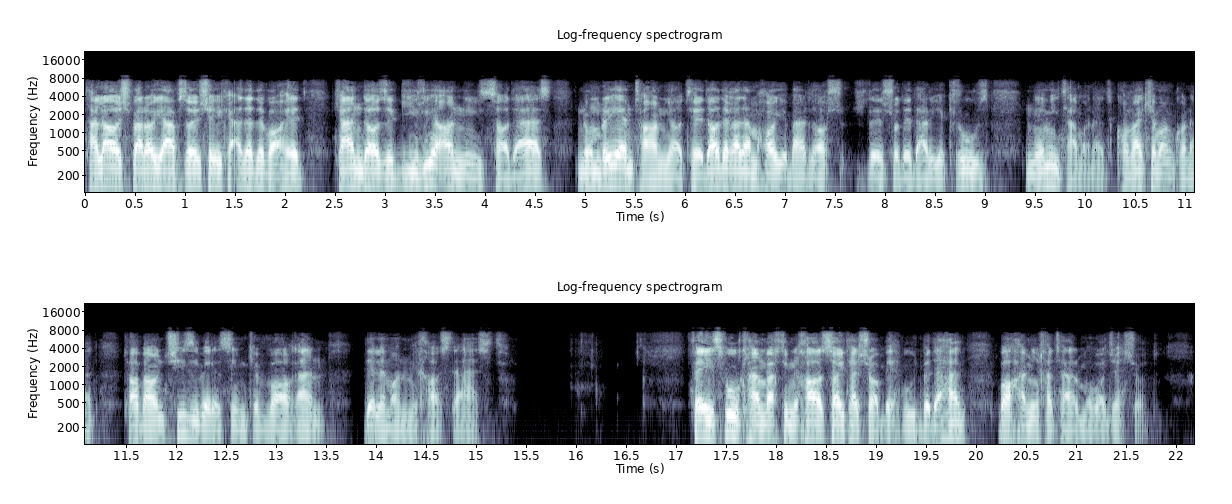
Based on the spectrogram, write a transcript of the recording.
تلاش برای افزایش یک عدد واحد که اندازه گیری آن نیز ساده است نمره امتحان یا تعداد قدم های برداشته شده در یک روز نمی‌تواند کمکمان کند تا به آن چیزی برسیم که واقعا دلمان می‌خواسته است فیسبوک هم وقتی می‌خواست سایتش را بهبود بدهد با همین خطر مواجه شد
